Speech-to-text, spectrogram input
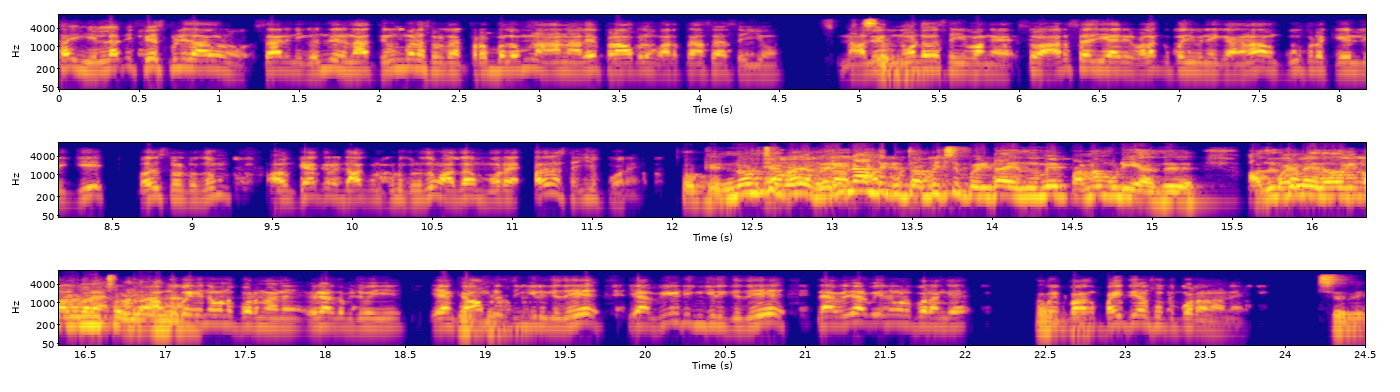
சார் எல்லாத்தையும் ஃபேஸ் பண்ணி தான் ஆகணும். சார் இன்னைக்கு வந்து நான் திரும்ப நான் சொல்றேன். பிரபலம்னு ஆனாலே ப்ராப்ளம் வரத்தான் சார் செய்யும். நாலு பேர். நோட்டதான் செய்வாங்க. சோ அரசு அதிகாரி வழக்கு பதிவு பண்ணிருக்காங்கன்னா அவங்க கூப்பிடுற கேள்விக்கு பதில் சொல்றதும் அவங்க கேட்கற டாக்குமெண்ட் கொடுக்கறதும் அதான் முறை. அதை நான் செய்ய போறேன். ஓகே இன்னொன்னு சொல்றாங்க வெளிநாட்டுக்கு தப்பிச்சு போயிட்டா எதுவுமே பண்ண முடியாது. அதுக்குள்ள ஏதாவது பண்ணணும்னு அங்க சொல்றாங்க. போய் என்ன பண்ண போறேன் நானு? வெளிநாட்டு தப்பிச்சு போய். என் காம்ப்ளெக்ஸ் இங்க இருக்குது. என் வீடு இங்க இருக்குது. நான் வெளிநாட்டு போய் என்ன பண்ண போறாங்க போய் பைத்தியம் சொத்து போறேன் நானு. சரி.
